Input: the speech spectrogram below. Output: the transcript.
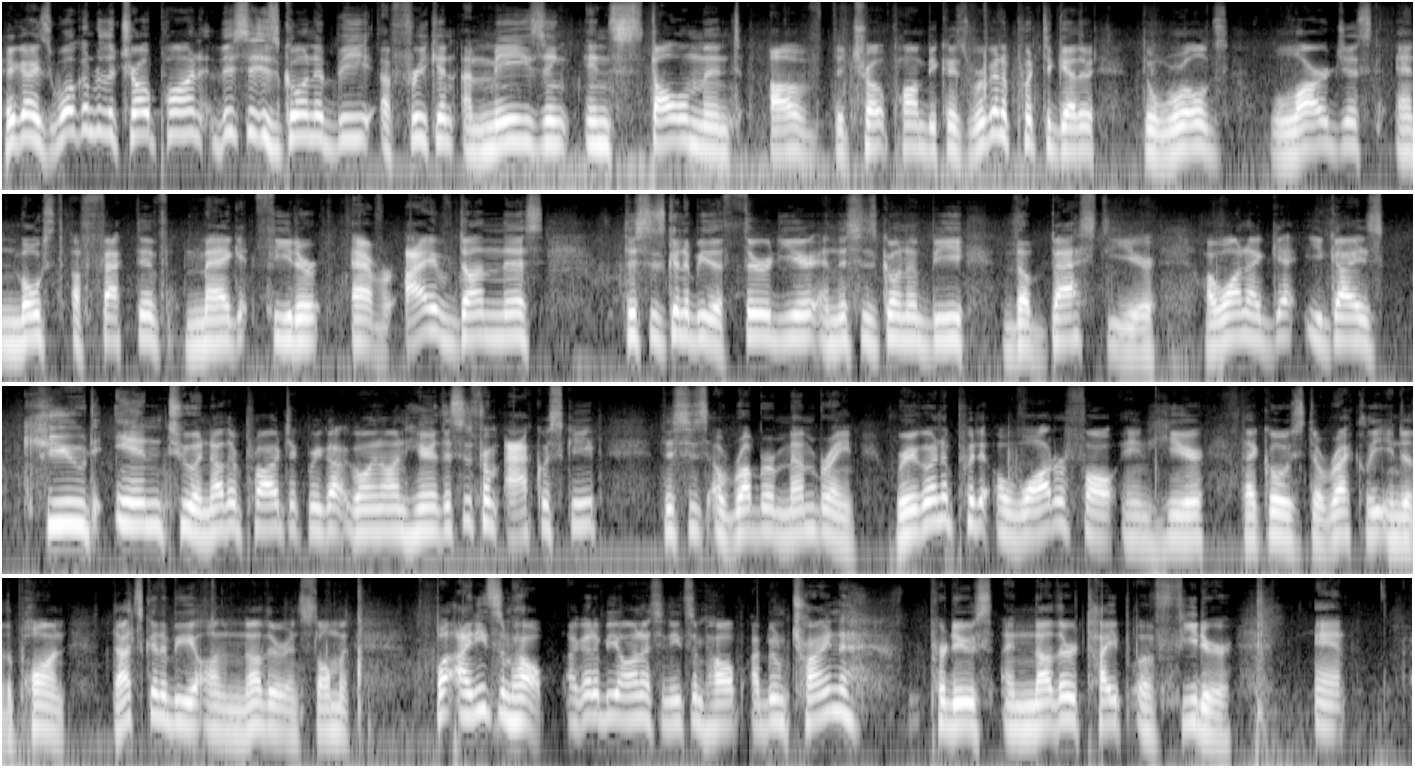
Hey guys, welcome to the trout pond. This is going to be a freaking amazing installment of the trout pond because we're going to put together the world's largest and most effective maggot feeder ever. I've done this. This is going to be the third year and this is going to be the best year. I want to get you guys cued into another project we got going on here. This is from Aquascape. This is a rubber membrane. We're going to put a waterfall in here that goes directly into the pond. That's going to be on another installment. But I need some help. I got to be honest, I need some help. I've been trying to produce another type of feeder and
